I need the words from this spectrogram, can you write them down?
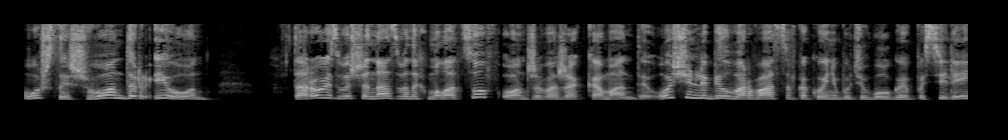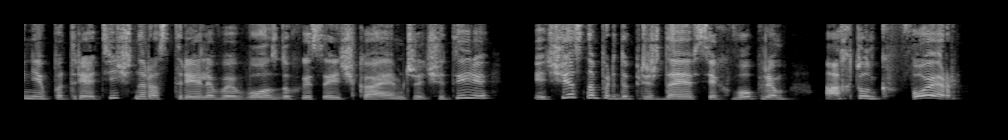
ушлый Швондер и он. Второй из вышеназванных молодцов, он же вожак команды, очень любил ворваться в какое-нибудь убогое поселение, патриотично расстреливая воздух из HK MG4 и честно предупреждая всех воплем «Achtung, Feuer!».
